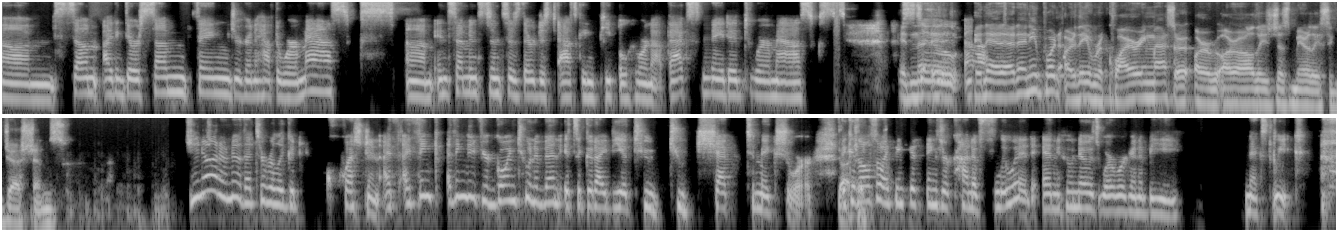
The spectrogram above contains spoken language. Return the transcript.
Um, some, I think there are some things you're going to have to wear masks. Um, in some instances, they're just asking people who are not vaccinated to wear masks. so, uh, at any point, are they requiring masks, or, or, or are all these just merely suggestions? You know, I don't know. That's a really good question. I, I, think I think if you're going to an event, it's a good idea to to check to make sure. Gotcha. Because also, I think that things are kind of fluid, and who knows where we're going to be next week.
